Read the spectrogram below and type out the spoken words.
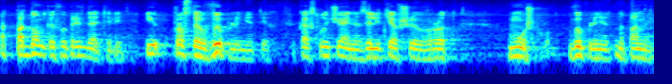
от подонков и предателей и просто выплюнет их, как случайно залетевшую в рот мушку, выплюнет на панель.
